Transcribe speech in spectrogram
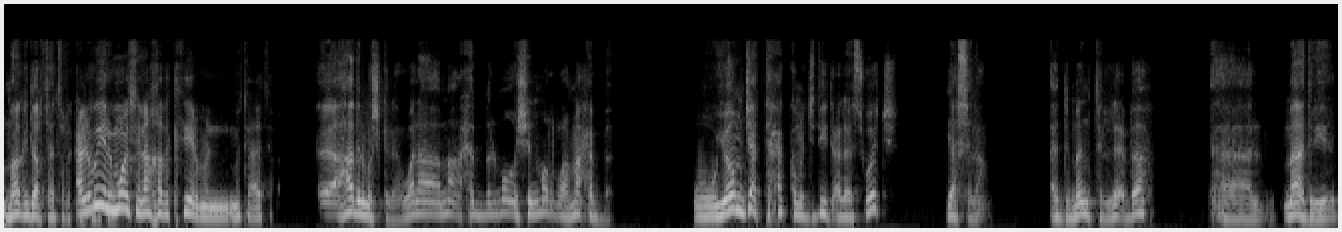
ما قدرت أترك ال Wii. ال motion أخذ كثير من متعتها. آه، هذه المشكلة. وأنا ما أحب ال motion مرة ما أحبه. ويوم جاء التحكم الجديد على Switch يا سلام. أدمنت اللعبة. ما أدري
